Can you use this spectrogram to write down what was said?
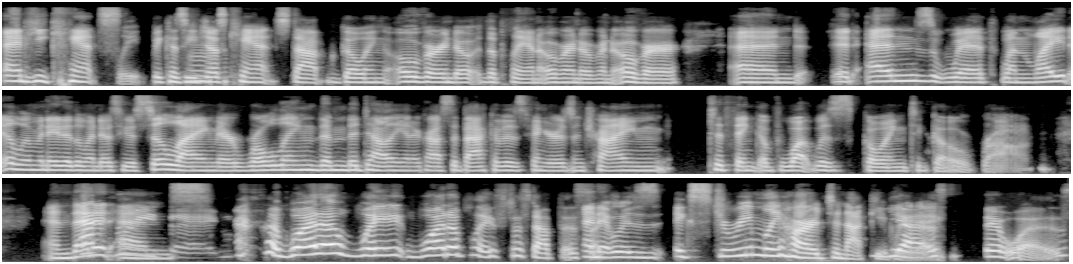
and he can't sleep because he just Mm. can't stop going over and o- the plan over and over and over and it ends with when light illuminated the windows he was still lying there rolling the medallion across the back of his fingers and trying to think of what was going to go wrong and then it ends what a way! What a place to stop this. and it was extremely hard to not keep yes, reading it was.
